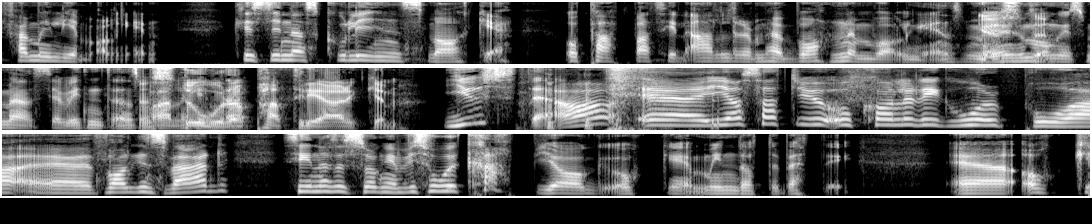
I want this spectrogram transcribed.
familjen Wahlgren. Kristina Skolins make och pappa till alla de här barnen Wahlgren som är hur många som helst, jag vet inte ens Den vad alla stora heter. patriarken. Just det, ja. Eh, jag satt ju och kollade igår på eh, Wahlgrens värld, senaste säsongen. Vi såg kapp jag och eh, min dotter Betty. Eh, och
